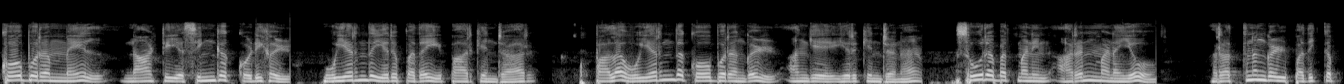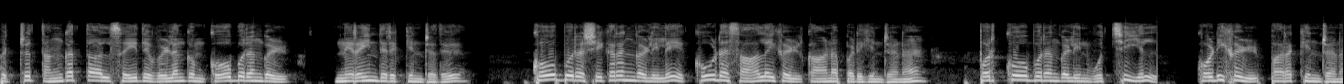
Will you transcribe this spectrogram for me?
கோபுரம் மேல் நாட்டிய சிங்கக் கொடிகள் உயர்ந்து இருப்பதை பார்க்கின்றார். பல உயர்ந்த கோபுரங்கள் அங்கே இருக்கின்றன. சூரபத்மனின் அரண்மனையோ ரத்னங்கள் பதிக்கப்பெற்று தங்கத்தால் செய்து விளங்கும் கோபுரங்கள் நிறைந்திருக்கின்றது. கோபுர சிகரங்களிலே கூட சாலைகள் காணப்படுகின்றன. பொற்கோபுரங்களின் உச்சியில் கொடிகள் பறக்கின்றன.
